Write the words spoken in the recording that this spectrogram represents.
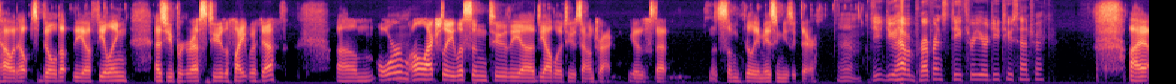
how it helps build up the uh, feeling as you progress to the fight with death. Um, or I'll actually listen to the uh, Diablo 2 soundtrack because that that's some really amazing music there. Mm. Do you, do you have a preference, D3 or D2 soundtrack? I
